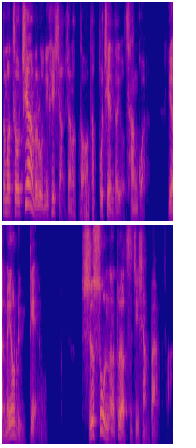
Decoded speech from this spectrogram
那么走这样的路，你可以想象得到，它不见得有餐馆，也没有旅店，食宿呢都要自己想办法。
